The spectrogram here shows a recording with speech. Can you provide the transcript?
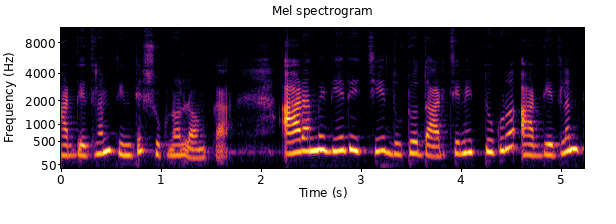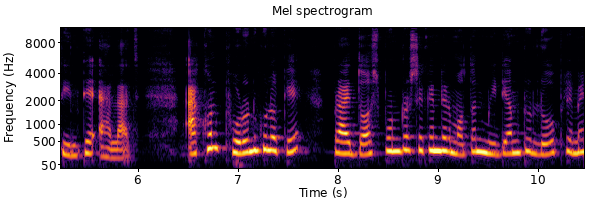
আর দিয়ে দিলাম তিনটে শুকনো লঙ্কা। আর আমি দিয়ে দিচ্ছি দুটো দারচিনির টুকরো আর দিয়ে দিলাম তিনটে এলাচ। এখন ফোড়নগুলোকে প্রায় দশ পনেরো সেকেন্ডের মতন মিডিয়াম টু লো ফ্লেমে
